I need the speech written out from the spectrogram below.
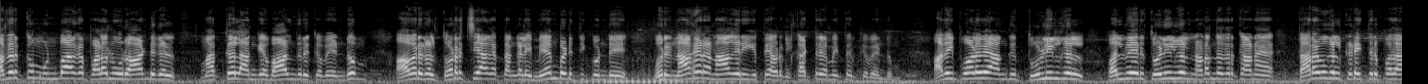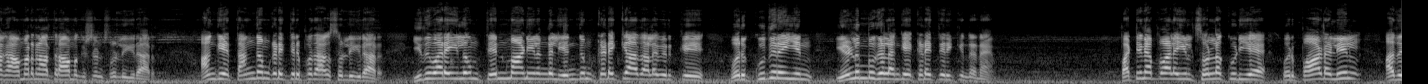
அதற்கும் முன்பாக பல நூறு ஆண்டுகள் மக்கள் அங்கே வாழ்ந்திருக்க வேண்டும். அவர்கள் தொடர்ச்சியாக தங்களை மேம்படுத்தி கொண்டு ஒரு நகர நாகரிகத்தை அவர்கள் கட்டமைத்திருக்க வேண்டும். அதை போலவே அங்கு தொழில்கள் பல்வேறு தொழில்கள் நடந்ததற்கான தரவுகள் கிடைத்திருப்பதாக அமர்நாத் ராமகிருஷ்ணன் சொல்லுகிறார். அங்கே தங்கம் கிடைத்திருப்பதாக சொல்லுகிறார். இதுவரையிலும் தென் மாநிலங்கள் எங்கும் கிடைக்காத அளவிற்கு ஒரு குதிரையின் எலும்புகள் அங்கே கிடைத்திருக்கின்றன. பட்டினப்பாளையில் சொல்லக்கூடிய ஒரு பாடலில் அது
